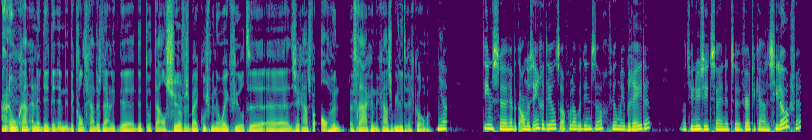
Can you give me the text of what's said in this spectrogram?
En hoe gaan, en de, de, de klant gaat dus dadelijk de, de totaalservice bij Cushman en Wakefield. eh, eh, ze gaan ze voor al hun vragen gaan ze bij jullie terechtkomen. ja. Teams eh, heb ik anders ingedeeld afgelopen dinsdag. Veel meer brede. Wat je nu ziet zijn het eh, verticale silo's. Hè?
